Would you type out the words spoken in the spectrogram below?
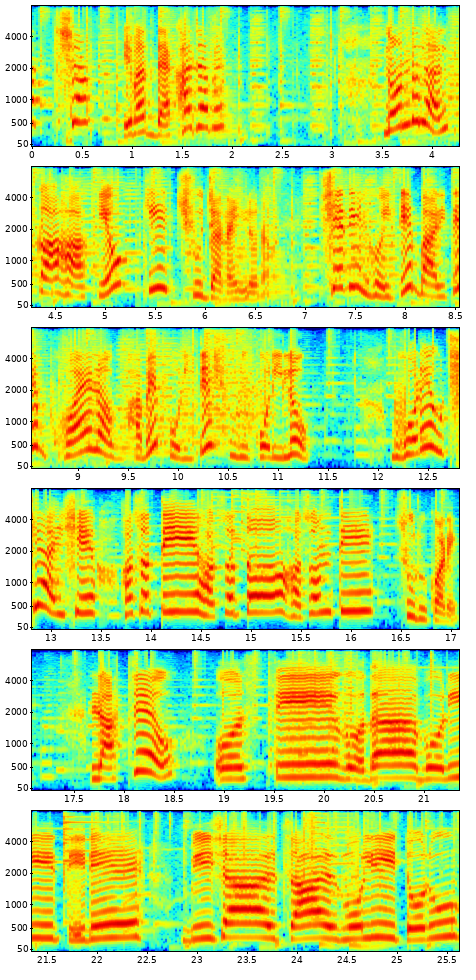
আচ্ছা এবার দেখা যাবে। নন্দলাল কাহাকেও কিচ্ছু জানাইল না। সেদিন হইতে বাড়িতে ভয়ানকভাবে পড়িতে শুরু করিল। ভোরে উঠিয়াই সে হসতে হসত হসন্তি শুরু করে। রাত্রেও অস্তি গোদাবরী তীরে, বিশাল চাল মলি তরু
